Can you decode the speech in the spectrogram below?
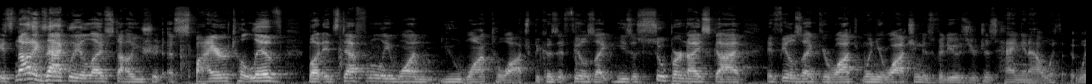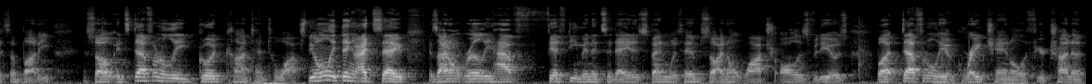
it's not exactly a lifestyle you should aspire to live, but it's definitely one you want to watch because it feels like he's a super nice guy. It feels like you're watch when you're watching his videos, you're just hanging out with with a buddy. So it's definitely good content to watch. The only thing I'd say is I don't really have 50 minutes a day to spend with him, so I don't watch all his videos, but definitely a great channel if you're trying to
